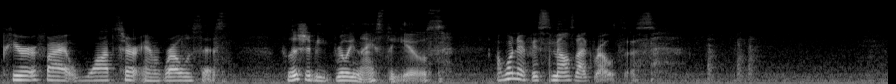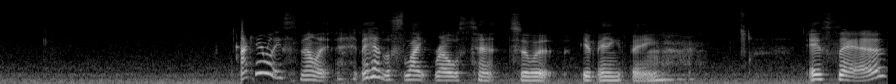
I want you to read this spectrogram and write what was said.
purified water, and roses. So this should be really nice to use. I wonder if it smells like roses. I can't really smell it. It has a slight rose tint to it, if anything. It says,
